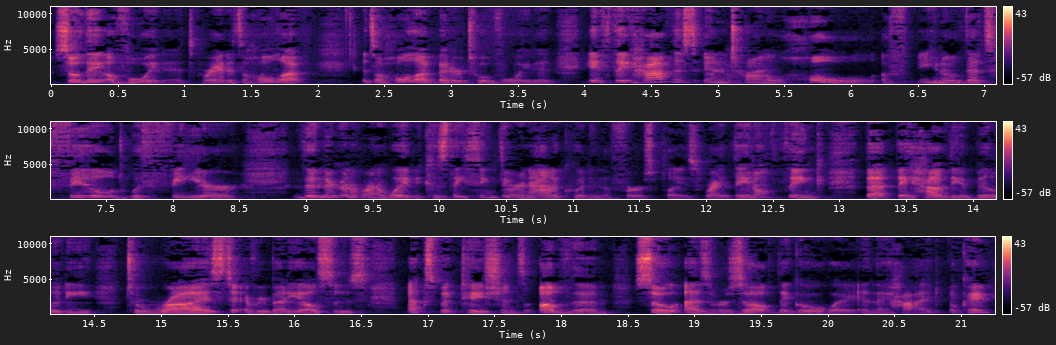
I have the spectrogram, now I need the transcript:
So they avoid it, right? It's a whole lot it's a whole lot better to avoid it. If they have this internal hole of, you know, that's filled with fear, then they're going to run away because they think they're inadequate in the first place, right? They don't think that they have the ability to rise to everybody else's expectations of them. So as a result, they go away and they hide, okay?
